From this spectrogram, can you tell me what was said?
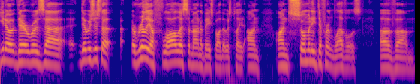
you know, there was uh, there was just a, a really a flawless amount of baseball that was played on on so many different levels of um,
